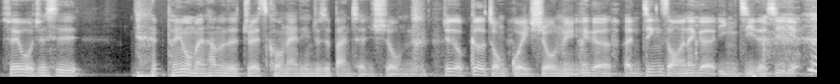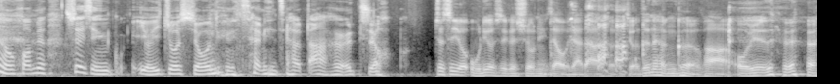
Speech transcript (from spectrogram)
所以我就是 朋友们他们的 dress code 那天就是扮成修女，就有各种鬼修女，那个很惊悚的那个影集的系列，那很荒谬。睡醒有一桌修女在你家大喝酒，就是有五六十个修女在我家大喝酒，真的很可怕。我觉得，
